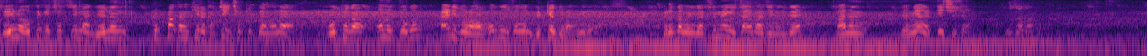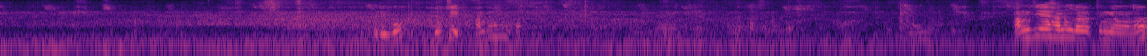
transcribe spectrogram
저희는 어떻게 쳤지만 얘는 급박한 키를 갑자기 쳤기 때문에 모터가 어느 쪽은 빨리 돌아가고 어느 쪽은 늦게 돌아오고 이래요 그러다 보니까 수명이 짧아지는데 많은 영향을 끼치죠 우선은 그리고 혹시 방대하십니까? 방제하는 것 같은 경우는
